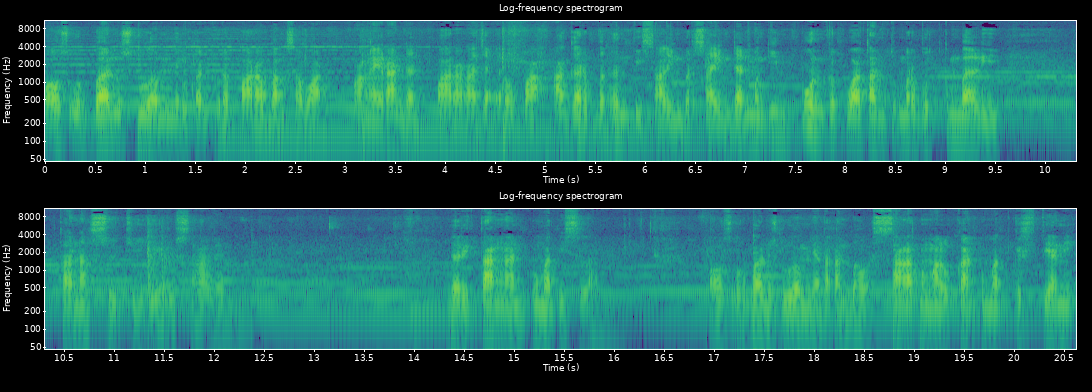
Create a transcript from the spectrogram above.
Paus Urbanus II menyerukan kepada para bangsawan, pangeran dan para raja Eropa agar berhenti saling bersaing dan menghimpun kekuatan untuk merebut kembali tanah suci Yerusalem dari tangan umat Islam. Paus Urbanus II menyatakan bahwa sangat memalukan umat Kristiani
